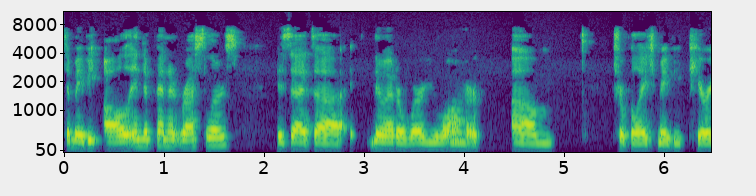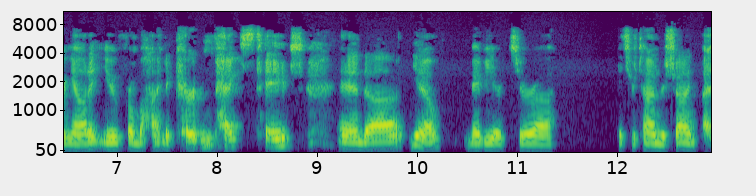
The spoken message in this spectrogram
to maybe all independent wrestlers is that uh, no matter where you are, um, Triple H may be peering out at you from behind a curtain backstage, and uh, you know maybe it's your uh, it's your time to shine. I,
